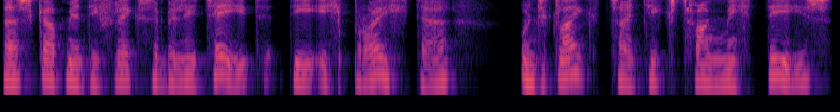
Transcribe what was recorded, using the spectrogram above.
Das gab mir die Flexibilität, die ich bräuchte, und gleichzeitig zwang mich dies,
